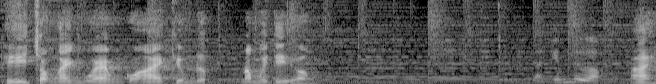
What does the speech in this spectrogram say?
Thì trong ngành của em có ai kiếm được 50 tỷ không? Đã kiếm được. Ai?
